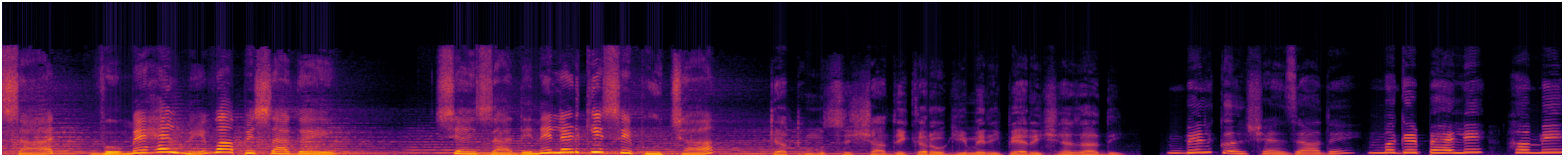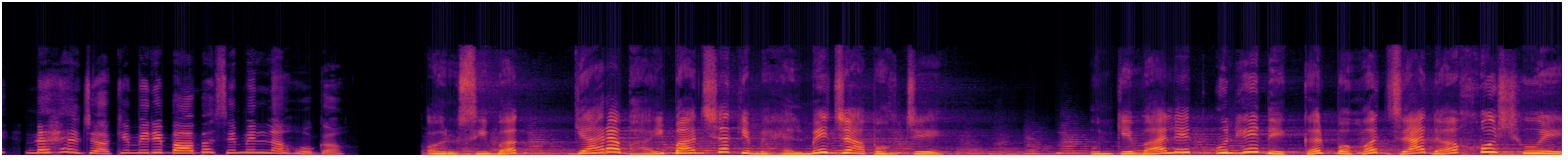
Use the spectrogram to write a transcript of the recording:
साथ वो महल में वापस आ गए। शहजादे ने लड़की से पूछा क्या तुम मुझसे शादी करोगी मेरी प्यारी शहजादी? बिल्कुल शहजादे मगर पहले हमें महल जाके मेरे बाबा से मिलना होगा। और उसी वक्त ग्यारह भाई बादशाह के महल में जा पहुँचे। उनके वालिद उन्हें देखकर बहुत ज़्यादा खुश हुए।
